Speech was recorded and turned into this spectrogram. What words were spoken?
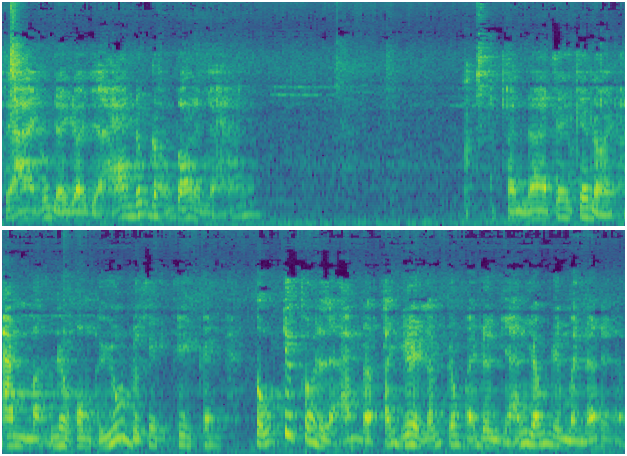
thì ai cũng vậy rồi giả lúc đó không có là giả đó. Thành ra cái cái loại âm nếu không hiểu được cái cái cái tổ chức có là âm là thấy ghê lắm chứ không phải đơn giản giống như mình ở đây đâu.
